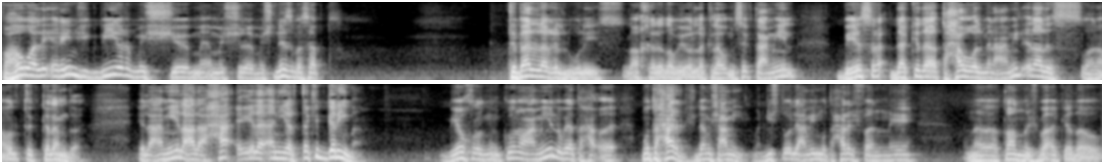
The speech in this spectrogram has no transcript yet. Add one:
فهو رينج كبير مش مش مش نسبة ثابتة. تبلغ البوليس. الأخ رضا بيقول لك لو مسكت عميل بيسرق ده كده تحول من عميل إلى لص. وأنا قلت الكلام ده. العميل على حق إلى أن يرتكب جريمة. بيخرج من كونه عميل وبيتح... متحرش ده مش عميل. ما تجيش تقول لي عميل متحرش فإن إيه؟ أنا طنش بقى كده و...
